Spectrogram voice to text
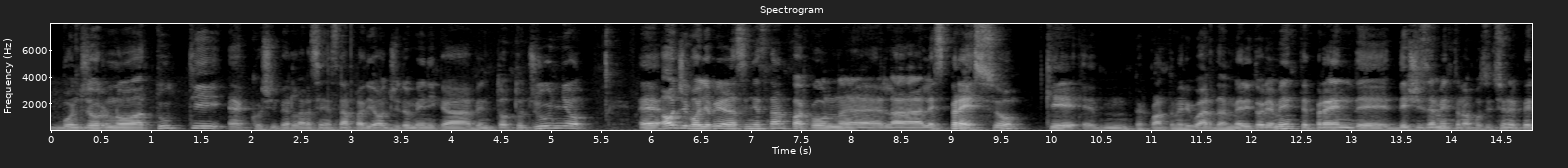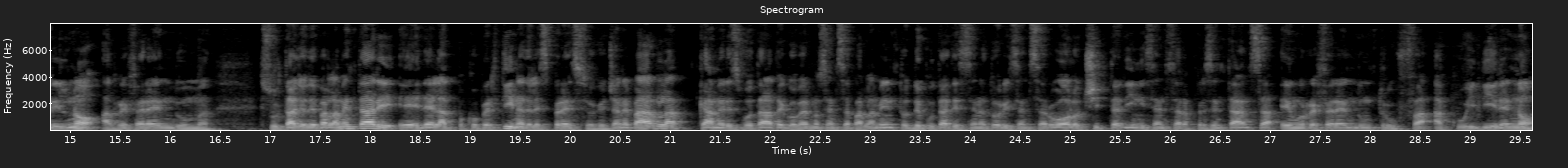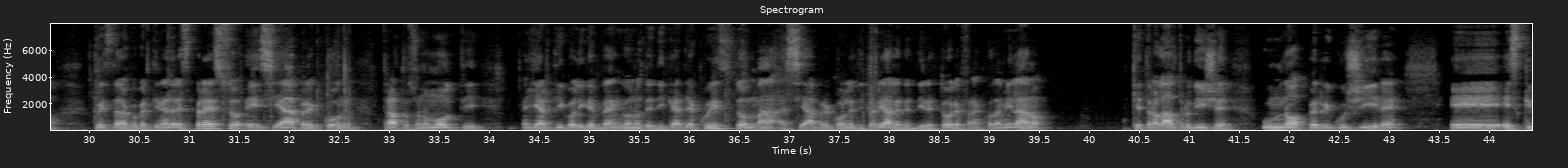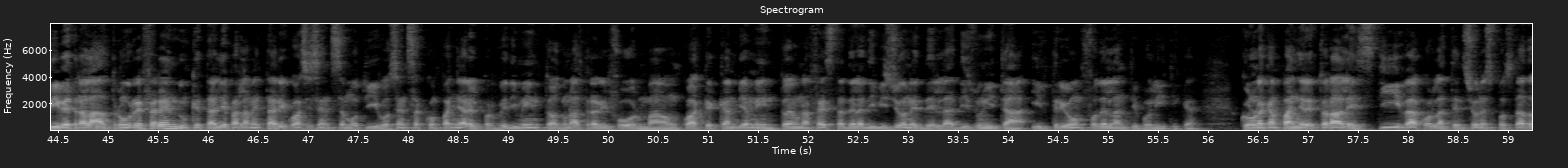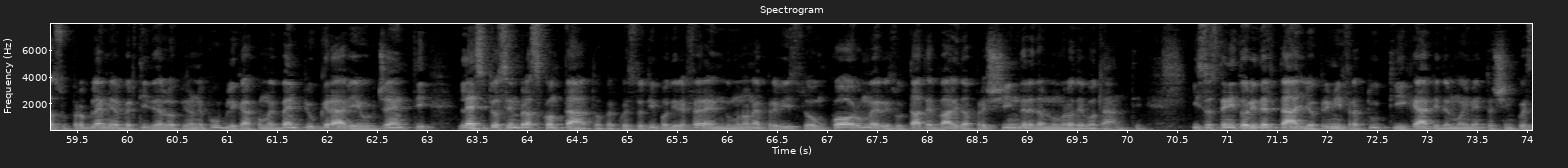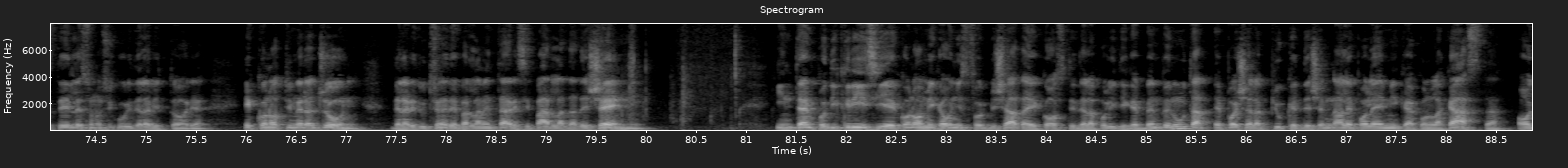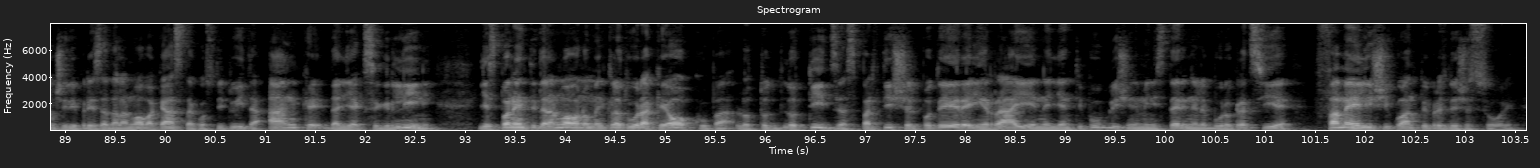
Buongiorno a tutti, eccoci per la rassegna stampa di oggi, domenica 28 giugno. Eh, oggi voglio aprire la rassegna stampa con eh, la, l'Espresso che, eh, per quanto mi riguarda meritoriamente, prende decisamente una posizione per il no al referendum sul taglio dei parlamentari ed è la copertina dell'Espresso che già ne parla, Camere svuotate, governo senza Parlamento, deputati e senatori senza ruolo, cittadini senza rappresentanza e un referendum truffa a cui dire no. Questa è la copertina dell'Espresso e si apre con, tra l'altro sono molti gli articoli che vengono dedicati a questo, ma si apre con l'editoriale del direttore Franco da Milano, che tra l'altro dice un no per ricucire e, e, scrive tra l'altro un referendum che taglia i parlamentari quasi senza motivo, senza accompagnare il provvedimento ad un'altra riforma, a un qualche cambiamento, è una festa della divisione e della disunità, il trionfo dell'antipolitica. Con una campagna elettorale estiva, con l'attenzione spostata su problemi avvertiti dall'opinione pubblica come ben più gravi e urgenti, l'esito sembra scontato. Per questo tipo di referendum non è previsto un quorum e il risultato è valido a prescindere dal numero dei votanti. I sostenitori del taglio, primi fra tutti i capi del Movimento 5 Stelle, sono sicuri della vittoria e con ottime ragioni. Della riduzione dei parlamentari si parla da decenni. In tempo di crisi economica ogni sforbiciata ai costi della politica è benvenuta e poi c'è la più che decennale polemica con la casta, oggi ripresa dalla nuova casta costituita anche dagli ex grillini gli esponenti della nuova nomenclatura che occupa, lottizza, spartisce il potere in RAI e negli enti pubblici, nei ministeri e nelle burocrazie, famelici quanto i predecessori.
